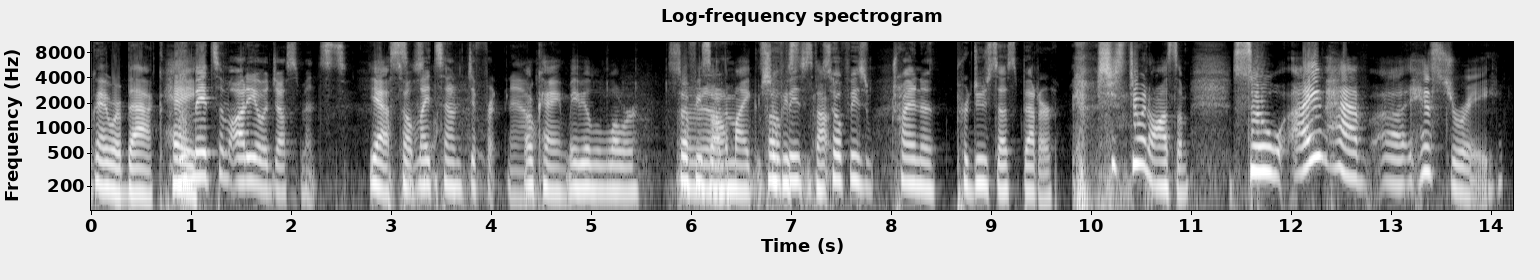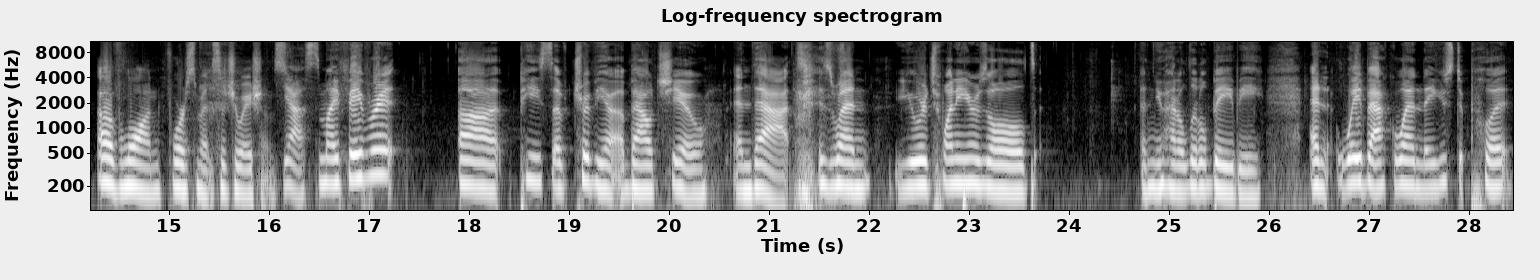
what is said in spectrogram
Okay, we're back. Hey. we made some audio adjustments, Yes. so it might sound different now. Okay, maybe a little lower. Sophie's on the mic. Sophie's Sophie's, not. Sophie's trying to produce us better. she's doing awesome. So I have a history of law enforcement situations. Yes, my favorite uh, piece of trivia about you and that is when you were 20 years old and you had a little baby, and way back when they used to put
